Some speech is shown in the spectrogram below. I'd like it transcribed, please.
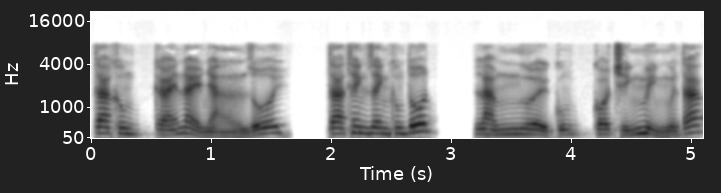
ta không cái này nhàn rỗi, ta thanh danh không tốt, làm người cũng có chính mình nguyên tắc.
